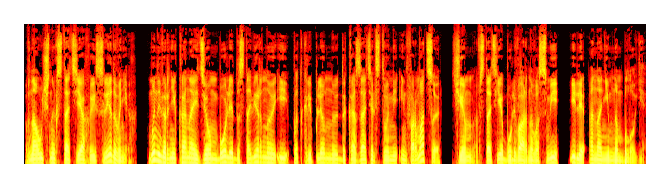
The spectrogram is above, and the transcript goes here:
В научных статьях и исследованиях мы наверняка найдем более достоверную и подкрепленную доказательствами информацию, чем в статье бульварного СМИ или анонимном блоге.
